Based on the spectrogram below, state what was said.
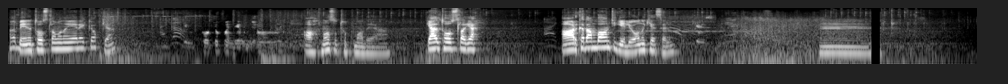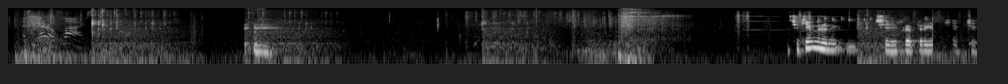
Ha, beni toslamana gerek yok ya. Ah nasıl tutmadı ya. Gel tosla gel. Arkadan bounty geliyor onu keselim. Hmm. As the arrow flies, Çekeyim mi ürünü? Şey, krepleri. Çek çek.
